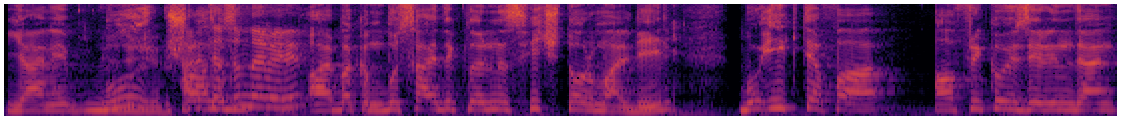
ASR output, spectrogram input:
Yani bu Üzücü. şu Haritasını da verin. Ay bakın bu saydıklarınız hiç normal değil. Bu ilk defa Afrika üzerinden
